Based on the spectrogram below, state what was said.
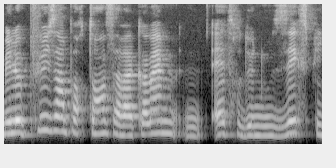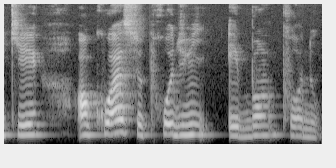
Mais le plus important, ça va quand même être de nous expliquer en quoi ce produit est bon pour nous.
